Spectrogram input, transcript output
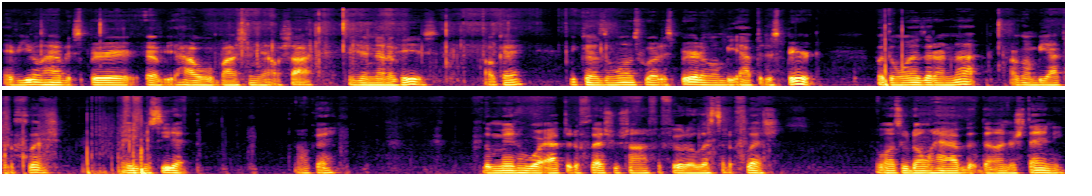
If you don't have the spirit of Yahweh Bashem Yahushai, then you're none of his. Okay? Because the ones who are the spirit are going to be after the spirit. But the ones that are not are going to be after the flesh. And you can see that. Okay? The men who are after the flesh who trying to fulfill the lust of the flesh the ones who don't have the, the understanding.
